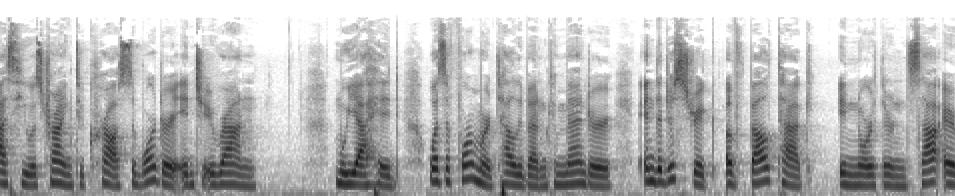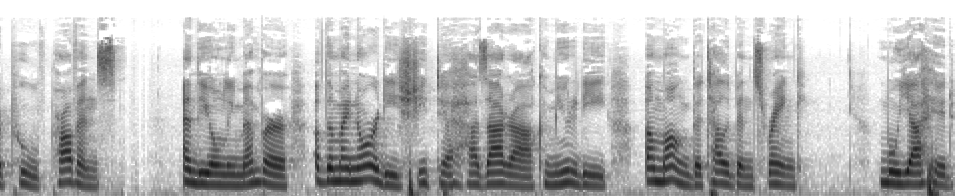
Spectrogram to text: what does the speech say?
as he was trying to cross the border into Iran. Mujahid was a former Taliban commander in the district of Baltak in northern Sar-e-Pul province, and the only member of the minority Shiite Hazara community among the Taliban's rank. Mujahid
